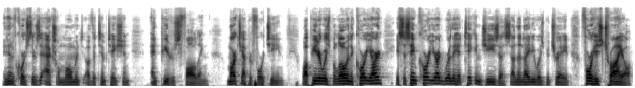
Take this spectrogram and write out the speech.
And then, of course, there's the actual moment of the temptation and Peter's falling. Mark chapter 14. While Peter was below in the courtyard, it's the same courtyard where they had taken Jesus on the night he was betrayed for his trial.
